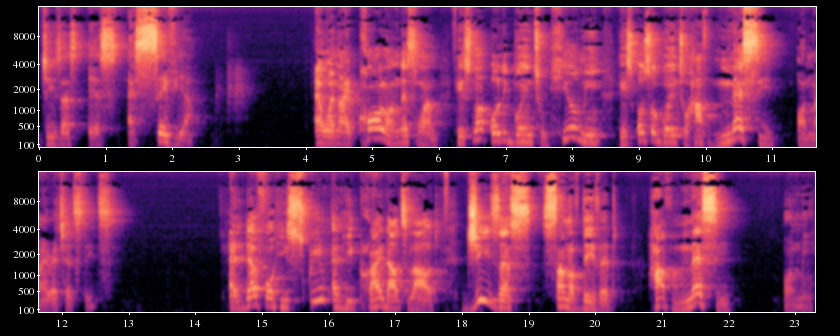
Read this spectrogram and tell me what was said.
Jesus is a savior. And when I call on this one, he's not only going to heal me, he's also going to have mercy on my wretched state. And therefore he screamed and he cried out loud, Jesus, son of David, have mercy on me.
